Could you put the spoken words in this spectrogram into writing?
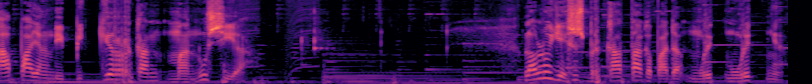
apa yang dipikirkan manusia." Lalu Yesus berkata kepada murid-muridnya,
